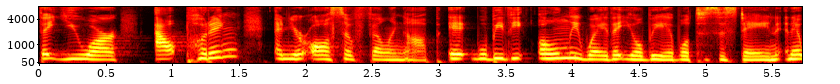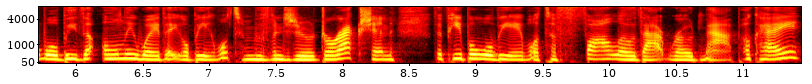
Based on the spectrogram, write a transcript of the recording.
that you are outputting and you're also filling up. It will be the only way that you'll be able to sustain, and it will be the only way that you'll be able to move into a direction that people will be able to follow that roadmap. Okay.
